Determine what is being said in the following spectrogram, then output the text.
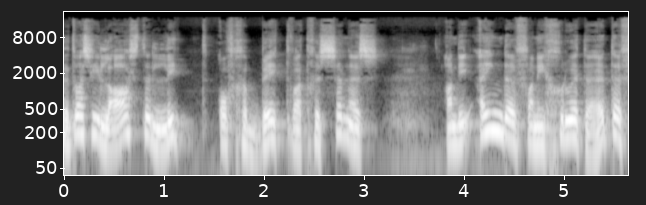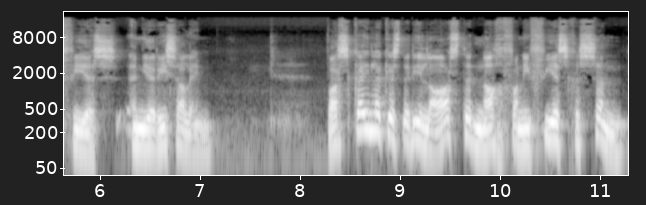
Dit was die laaste lied of gebed wat gesing is aan die einde van die groot hittefees in Jerusalem. Waarskynlik is dit die laaste nag van die fees gesing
